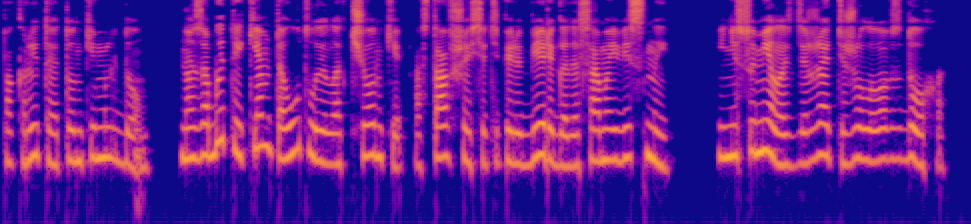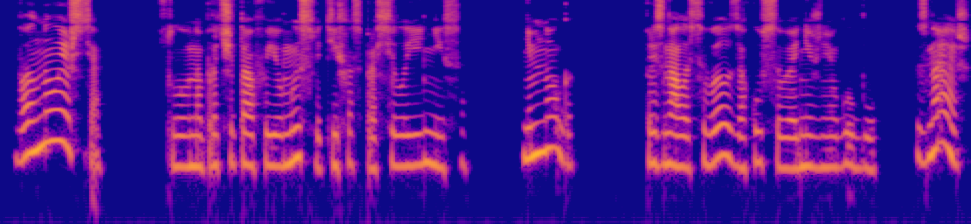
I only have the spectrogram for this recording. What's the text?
покрытое тонким льдом. На забытые кем-то утлые лодчонки, оставшиеся теперь у берега до самой весны, и не сумела сдержать тяжелого вздоха. «Волнуешься?» Словно прочитав ее мысли, тихо спросила Ениса. «Немного», призналась Вэл, закусывая нижнюю губу. «Знаешь,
